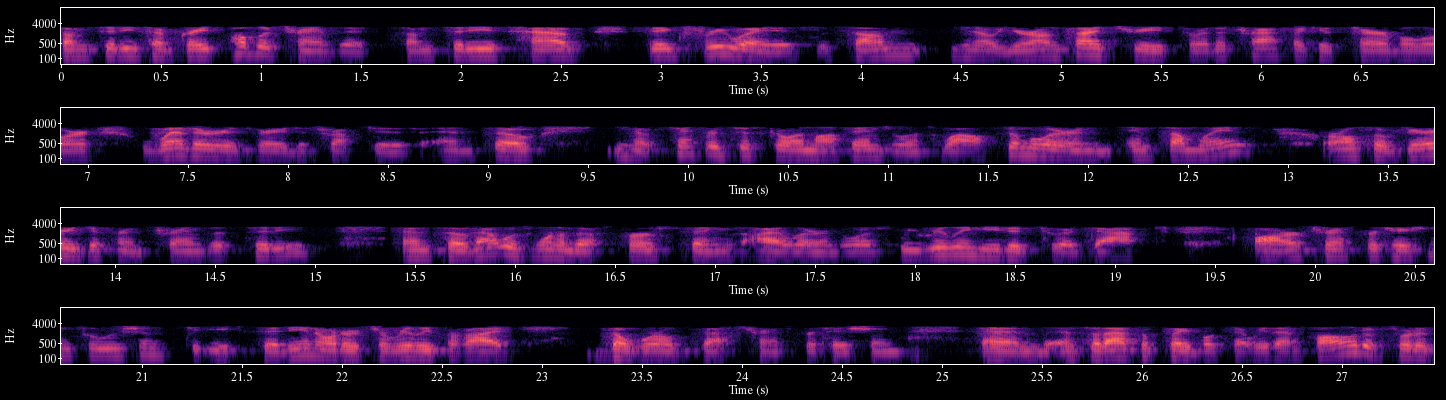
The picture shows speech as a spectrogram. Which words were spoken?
Some cities have great public transit. Some cities have big freeways. Some, you know, you're on side streets or the traffic is terrible or weather is very disruptive. And so, you know, San Francisco and Los Angeles, while similar in, in some ways, are also very different transit cities. And so that was one of the first things I learned was we really needed to adapt our transportation solutions to each city in order to really provide the world's best transportation. And, and so that's a playbook that we then followed of sort of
